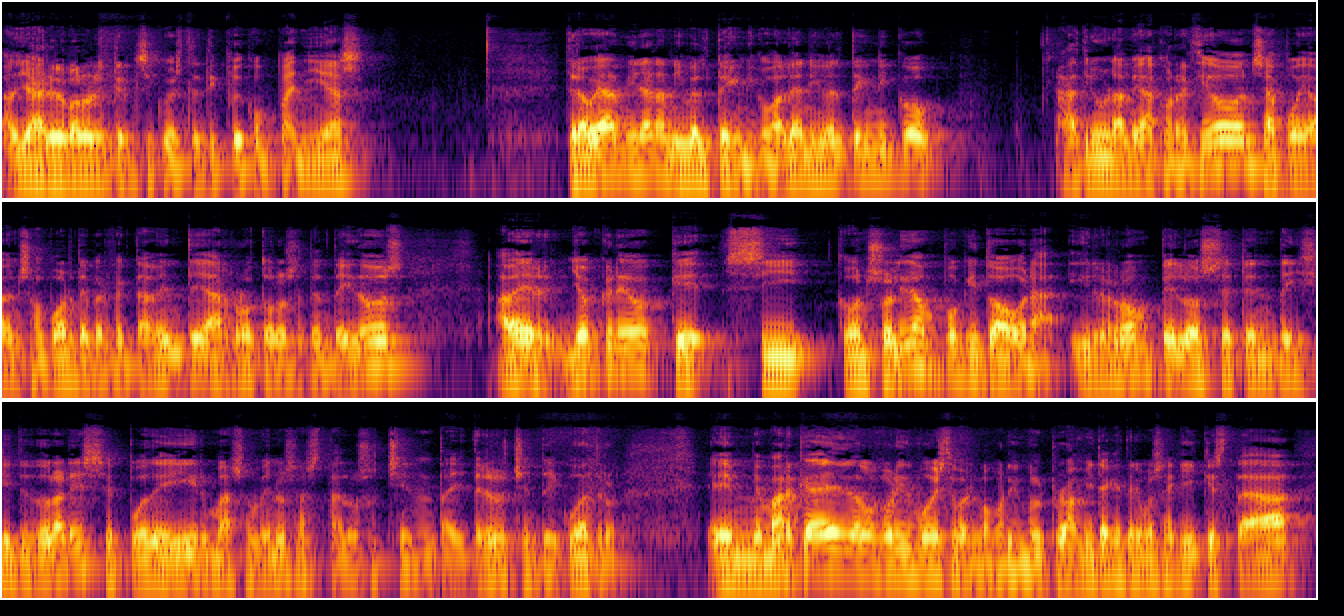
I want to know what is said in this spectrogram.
Hallar el valor intrínseco de este tipo de compañías. Te lo voy a mirar a nivel técnico, ¿vale? A nivel técnico ha tenido una mega corrección, se ha apoyado en soporte perfectamente, ha roto los 72 a ver, yo creo que si consolida un poquito ahora y rompe los 77 dólares, se puede ir más o menos hasta los 83, 84. Eh, me marca el algoritmo este, bueno, el algoritmo, el programita que tenemos aquí, que está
